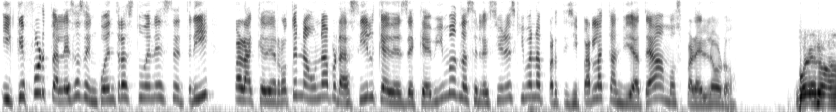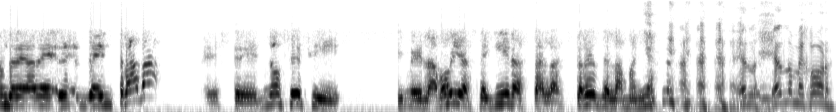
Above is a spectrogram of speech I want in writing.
¿Y qué fortalezas encuentras tú en este tri para que derroten a una Brasil que desde que vimos las elecciones que iban a participar la candidateábamos para el oro? Bueno, Andrea, de, de entrada, este, no sé si, si me la voy a seguir hasta las 3 de la mañana. es, lo, es, lo, mejor.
